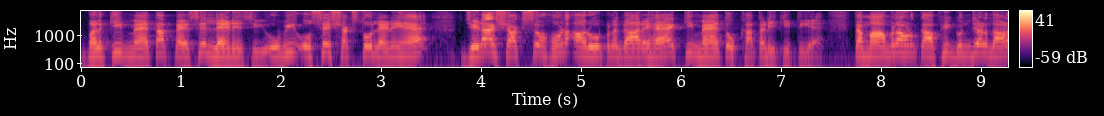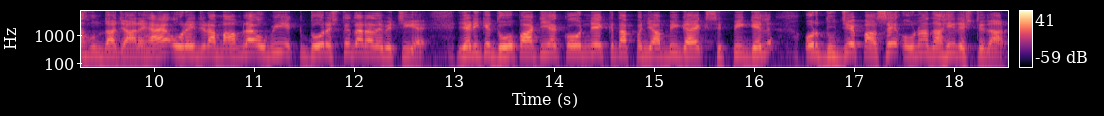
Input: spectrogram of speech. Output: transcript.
ਬਲਕਿ ਮੈਂ ਤਾਂ ਪੈਸੇ ਲੈਣੇ ਸੀ, ਉਹ ਵੀ ਉਸੇ ਸ਼ਖਸ ਤੋਂ ਲੈਣੇ ਹੈ, ਜਿਹੜਾ ਸ਼ਖਸ ਹੁਣ ਆਰੋਪ ਲਗਾ ਰਿਹਾ ਹੈ ਕਿ ਮੈਂ ਧੋਖਾਧੜੀ ਕੀਤੀ ਹੈ। ਤਾਂ ਮਾਮਲਾ ਹੁਣ ਕਾਫੀ ਗੁੰਝਲਦਾਰ ਹੁੰਦਾ ਜਾ ਰਿਹਾ ਹੈ ਔਰ ਇਹ ਜਿਹੜਾ ਮਾਮਲਾ ਉਹ ਵੀ ਇੱਕ ਦੋ ਰਿਸ਼ਤੇਦਾਰਾਂ ਦੇ ਵਿੱਚ ਹੀ ਹੈ। ਯਾਨੀ ਕਿ ਦੋ ਪਾਰਟੀਆਂ ਕੋਲ ਨੇ, ਇੱਕ ਤਾਂ ਪੰਜਾਬੀ ਗਾਇਕ ਸਿੱਪੀ ਗਿੱਲ ਔਰ ਦੂਜੇ ਪਾਸੇ ਉਹਨਾਂ ਦਾ ਹੀ ਰਿਸ਼ਤੇਦਾਰ।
